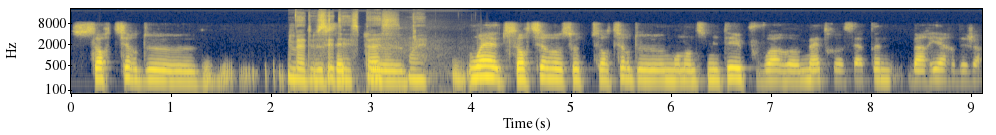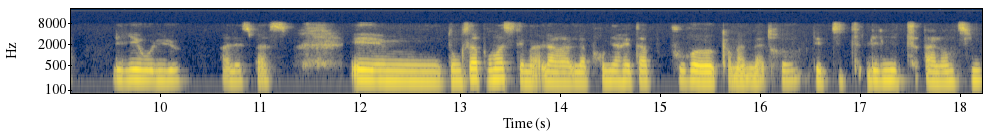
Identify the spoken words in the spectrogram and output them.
sortir de. Bah, de, cet espace, euh, ouais ouais, de sortir, sortir de mon intimité et pouvoir euh, mettre certaines barrières déjà liées au lieu, à l'espace. Et hum, donc ça, pour moi, c'était la, la, première étape pour euh, quand même mettre des petites limites à l'intime.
